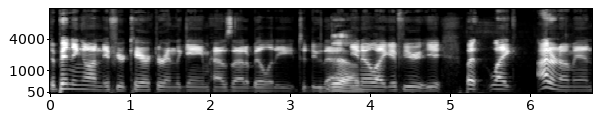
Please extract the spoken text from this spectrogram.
Depending on if your character in the game has that ability to do that, Yeah. you know, like if you, you, but like I don't know, man.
